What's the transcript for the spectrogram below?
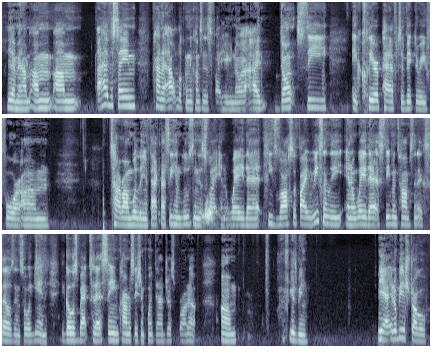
Yeah, man. I'm I'm um I have the same kind of outlook when it comes to this fight here. You know, I, I don't see a clear path to victory for um Tyron Woodley. In fact, I see him losing this fight in a way that he's lost the fight recently in a way that Stephen Thompson excels in. So again, it goes back to that same conversation point that I just brought up. Um, excuse me. Yeah, it'll be a struggle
